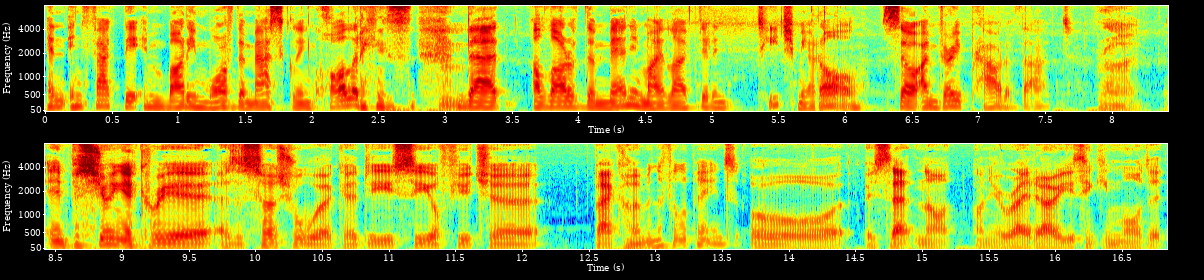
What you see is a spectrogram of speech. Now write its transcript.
and in fact, they embody more of the masculine qualities mm. that a lot of the men in my life didn't teach me at all. So I'm very proud of that. Right. In pursuing a career as a social worker, do you see your future back home in the Philippines, or is that not on your radar? Are you thinking more that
